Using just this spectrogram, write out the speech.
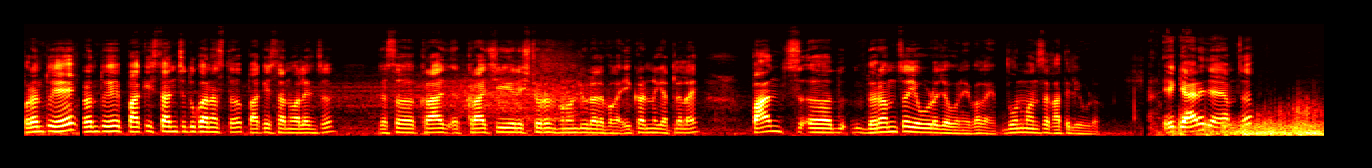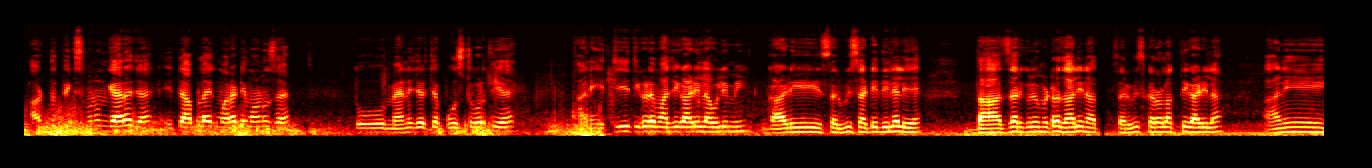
परंतु हे परंतु हे पाकिस्तानचं दुकान असतं पाकिस्तानवाल्यांचं. जसं क्रा क्राची रेस्टॉरंट म्हणून लिहिलेलं आहे बघा. इकडनं घेतलेलं आहे. पाच धरमचं एवढं जेवण आहे बघा. दोन माणसं खातील एवढं. हे गॅरेज आहे आमचं. आटो फिक्स म्हणून गॅरेज आहे. इथे आपला एक मराठी माणूस आहे. तो मॅनेजरच्या पोस्टवरती आहे. आणि ती तिकडे माझी गाडी लावली मी. गाडी सर्व्हिससाठी दिलेली आहे. दहा हजार किलोमीटर झाली ना सर्व्हिस करावं लागते गाडीला. आणि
